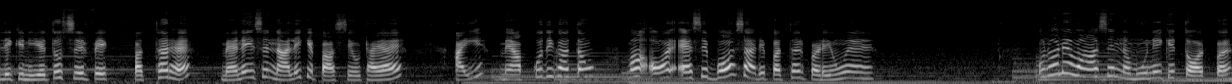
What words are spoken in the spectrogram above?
लेकिन ये तो सिर्फ़ एक पत्थर है। मैंने इसे नाले के पास से उठाया है। आइए, मैं आपको दिखाता हूँ। वहाँ और ऐसे बहुत सारे पत्थर पड़े हुए हैं। उन्होंने वहाँ से नमूने के तौर पर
